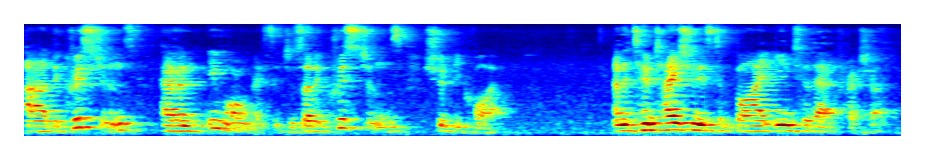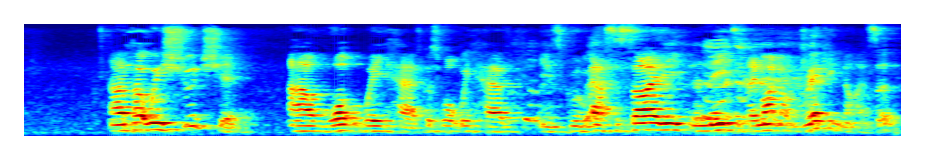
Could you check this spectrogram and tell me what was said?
uh, the Christians have an immoral message, and so the Christians should be quiet. And the temptation is to buy into that pressure. Uh, but we should share uh, what we have, because what we have is good. Our society needs it. They might not recognise it,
